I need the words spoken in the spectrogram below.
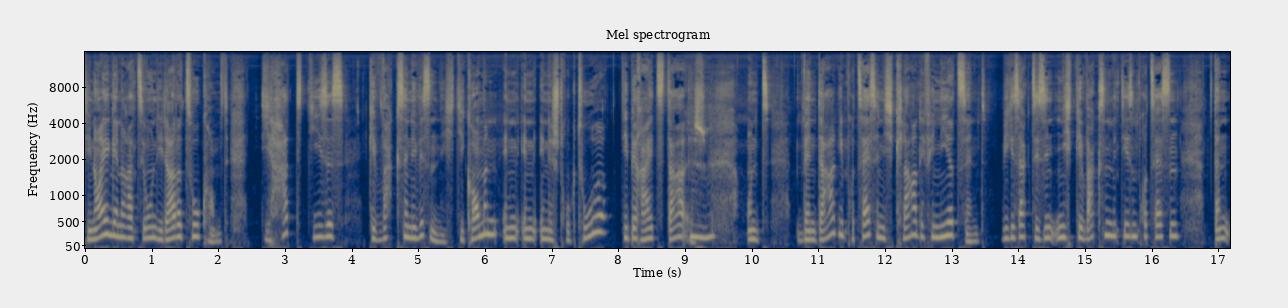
Die neue Generation, die da dazukommt, die hat dieses gewachsene Wissen nicht. Die kommen in, in, in eine Struktur, die bereits da ist. Mhm. Und wenn da die Prozesse nicht klar definiert sind, wie gesagt, sie sind nicht gewachsen mit diesen Prozessen, dann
